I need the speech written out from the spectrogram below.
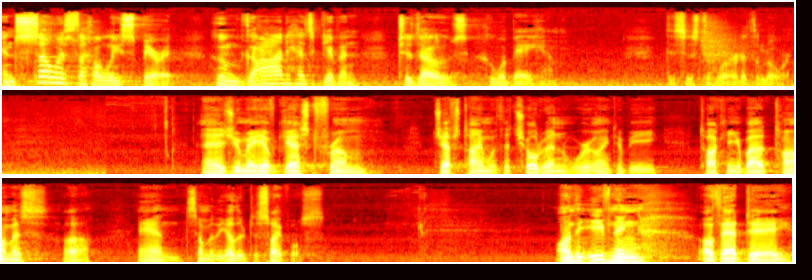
and so is the Holy Spirit, whom God has given to those who obey him. This is the word of the Lord. As you may have guessed from Jeff's time with the children, we're going to be talking about Thomas uh, and some of the other disciples. On the evening of that day,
